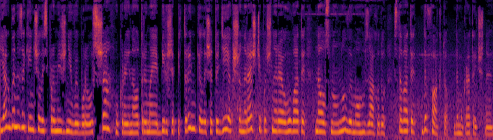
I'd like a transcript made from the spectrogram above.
Як би не закінчились проміжні вибори у США, Україна отримає більше підтримки лише тоді, якщо нарешті почне реагувати на основну вимогу заходу ставати де-факто демократичною.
